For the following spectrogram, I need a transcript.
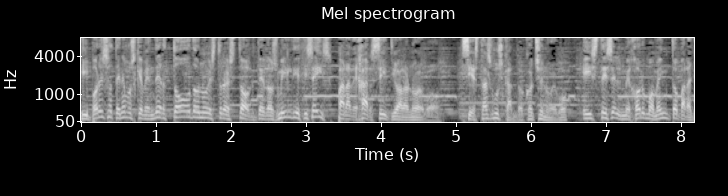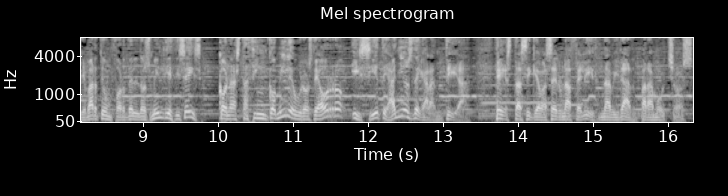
Y por eso tenemos que vender todo nuestro stock de 2016 para dejar sitio a lo nuevo. Si estás buscando coche nuevo, este es el mejor momento para llevarte un Ford del 2016 con hasta 5.000 euros de ahorro y 7 años de garantía. Esta sí que va a ser una feliz Navidad para muchos.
